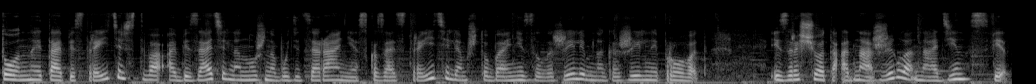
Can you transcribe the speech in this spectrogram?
то на этапе строительства обязательно нужно будет заранее сказать строителям, чтобы они заложили многожильный провод из расчета одна жила на один свет.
